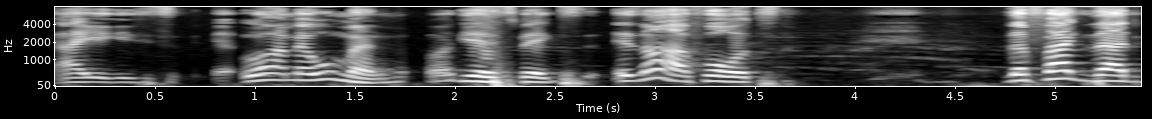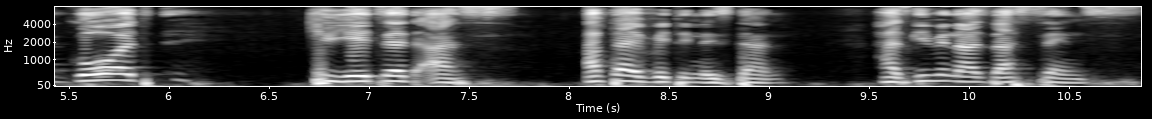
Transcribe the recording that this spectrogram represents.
I, well, I'm a woman. What do you expect? It's not our fault. The fact that God created us after everything is done has given us that sense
